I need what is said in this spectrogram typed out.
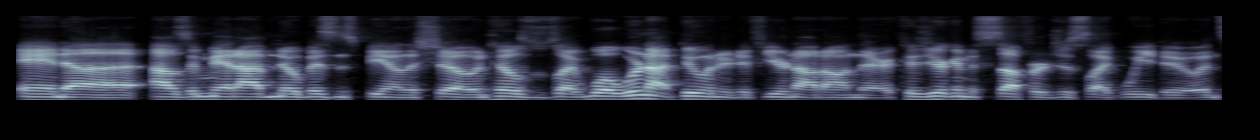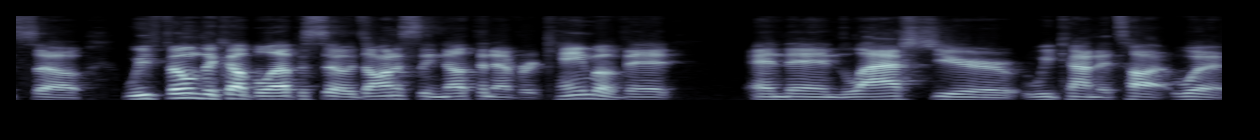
And uh, I was like, man, I have no business being on the show. And Hills was like, well, we're not doing it if you're not on there because you're going to suffer just like we do. And so we filmed a couple episodes. Honestly, nothing ever came of it. And then last year, we kind of taught what,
